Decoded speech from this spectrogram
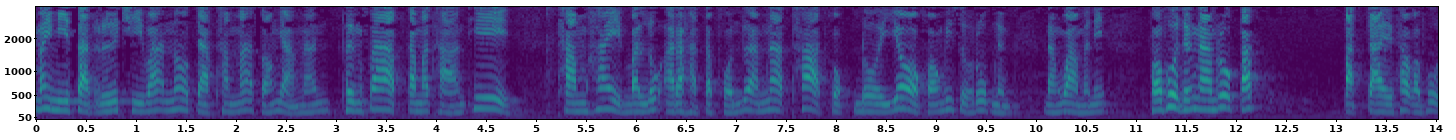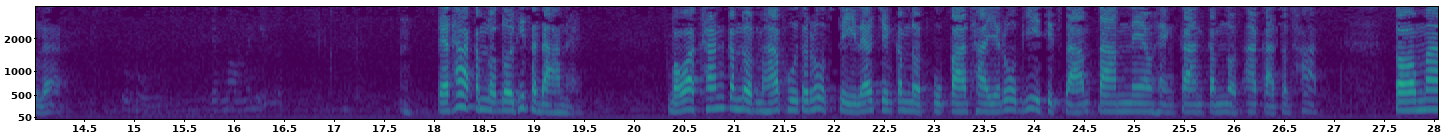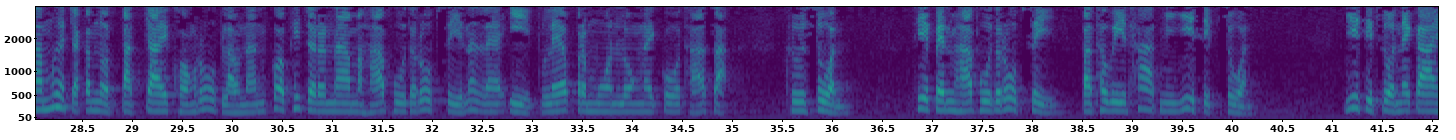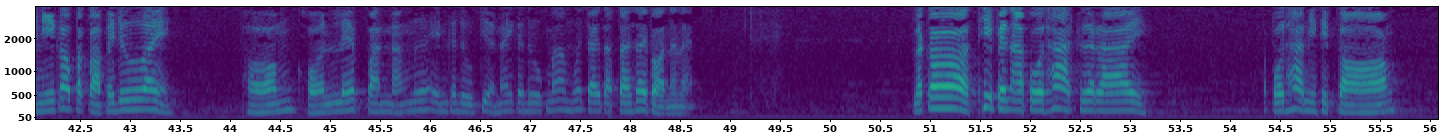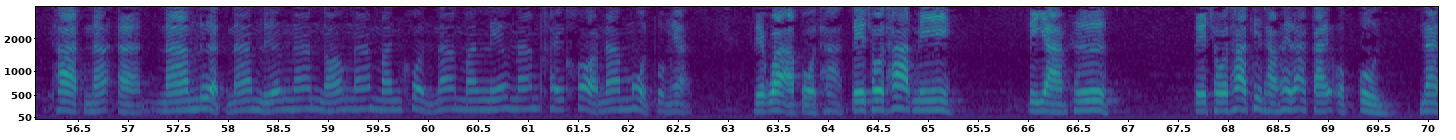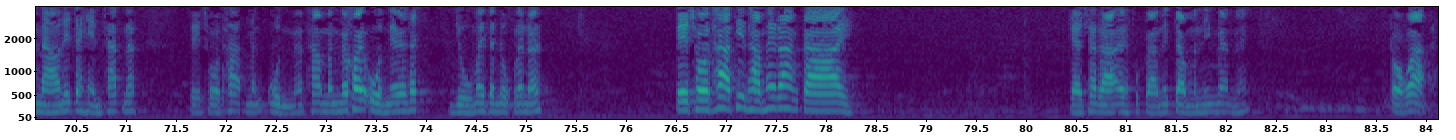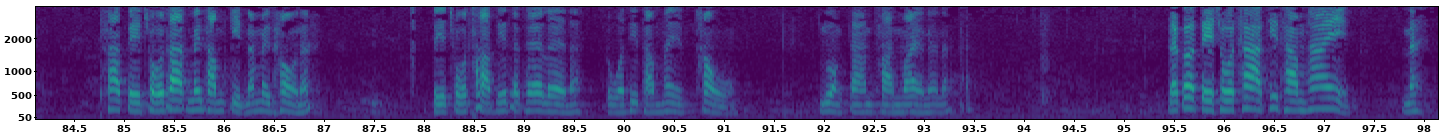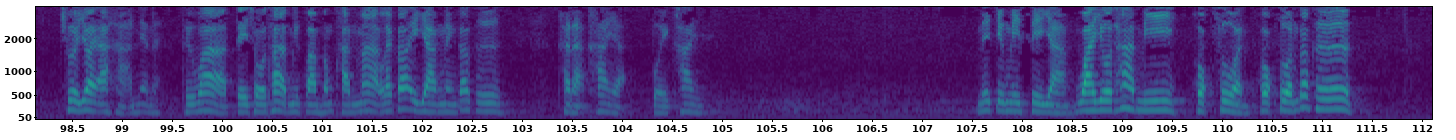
ไม่มีสัตว์หรือชีวะนอกจากธรรมะสองอย่างนั้น เพิ่งทราบกรรมฐานที่ทำให้บรรลุอรหัตผลด้วยอำนาจธาตุหกโดยย่อของพิสุรูปหนึ่ง ดังว่ามานี้ พอพูดถึงนามรูปปั๊บปัจจัยเท่ากับพูดแล้วแต่ถ้ากำหนดโดยพิสดารเนี่ยบอกว่าครั้นกำหนดมหาภูตรูปสี่แล้วจึงกำหนดอุปาทายรูปยี่สิบสามตามแนวแห่งการกำหนดอากาศธาตุต่อมาเมื่อจะกำหนดปัจจัยของรูปเหล่านั้น ก็พิจารณามหาภูตรูปสี่นั่นแหละอีก แล้วประมวลลงในโกธาสะ คือส่วนที่เป็นมหาภูตรูปสี่ปัทวีธาตุมียี่สิบส่วน ยี่สิบส่วนในกายนี้ก็ประกอบไปด้วยผอมขนเล็บฟันหนังเนื้อเอ็นกระดูกเยื่อในกระดูกม้ามหัวใจตับไตไส้ปอดนั่นแหละ แล้วก็ที่เป็นอาโปธาตคืออะไรอาโปธาตมีสิบสองธาตุน้ำน้ำเลือดน้ำเหลืองน้ำหนองน้ำมันข้นน้ำมันเลี้ยวน้ำไข้ข้อน้ำโมดพวกเนี้ยเรียกว่าอาโปธาตเตโชธาตมีสี่อย่างคือ เตโชธาตที่ทำให้ร่างกายอบอุ่น หน้าหนาวนี่จะเห็นชัดนะเตโชธาตุมันอุ่นนะถ้ามันไม่ค่อยอุ่นเนี่ยชักอยู่ไม่สนุกแล้วนะเตโชธาตุที่ทำให้ร่างกาย แกชราไอ้ผู้การนี่จำมันนี้แม่นนะบอกว่าถ้าเตโชธาตุไม่ทำกิจนะไม่เท่านะเตโชธาตุนี้แท้ๆเลยนะตัวที่ทำให้เท่าล่วงการผ่านไว้นะนะแล้วก็เตโชธาตุที่ทำให้นะช่วยย่อยอาหารเนี่ยนะ ถือว่าเตโชธาตุมีความสำคัญมาก แล้วก็อีกอย่างหนึ่งก็คือขณะไข้อะ่ะป่วยไข้นี่จึงมีสี่อย่าง วายโยธาตุมีหกส่วนหกส่วนก็คือ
